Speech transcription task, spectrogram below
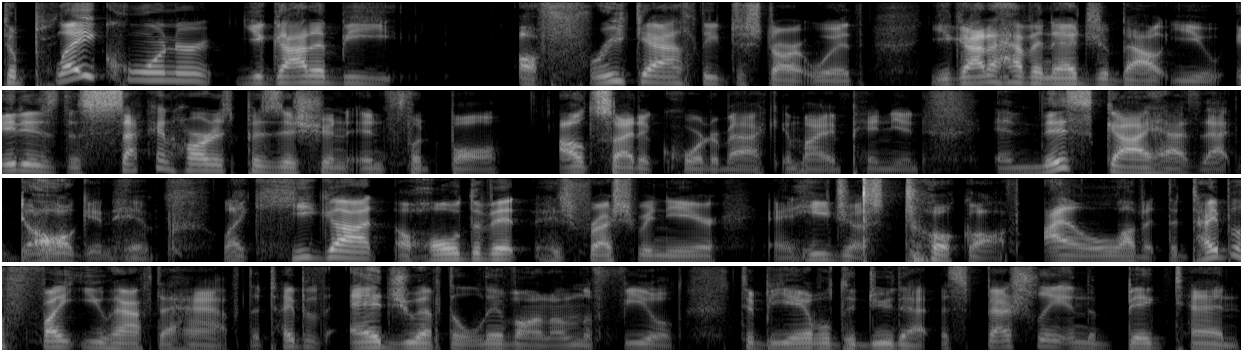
To play corner, you got to be a freak athlete to start with. You got to have an edge about you. It is the second hardest position in football outside of quarterback, in my opinion. And this guy has that dog in him. Like he got a hold of it his freshman year and he just took off. I love it. The type of fight you have to have, the type of edge you have to live on on the field to be able to do that, especially in the Big Ten.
